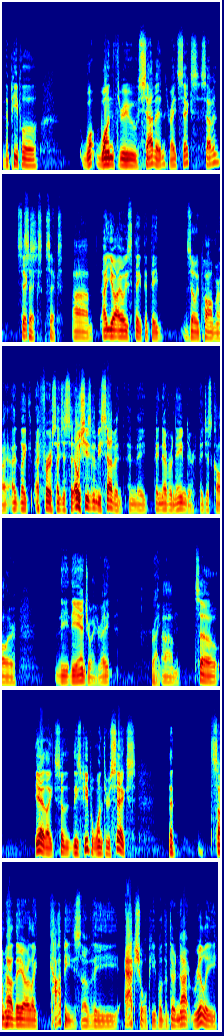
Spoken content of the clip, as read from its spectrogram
the people one through seven right six seven six six, six. um, I, you know, I always think that they Zoe Palmer. I, I like at first I just said, "Oh, she's going to be seven. and they they never named her. They just call her the the android, right? Right. Um, so yeah, like so these people one through six somehow they are like copies of the actual people that they're not really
